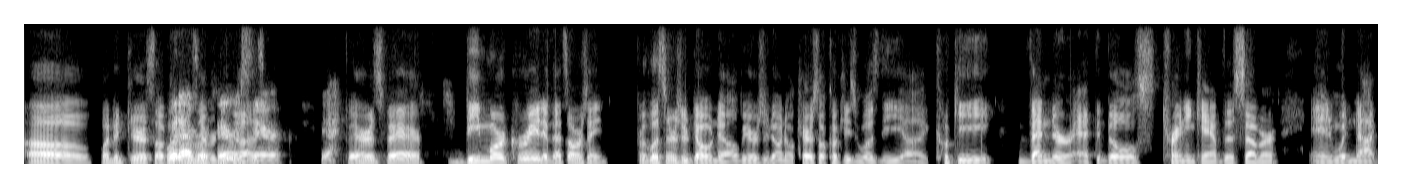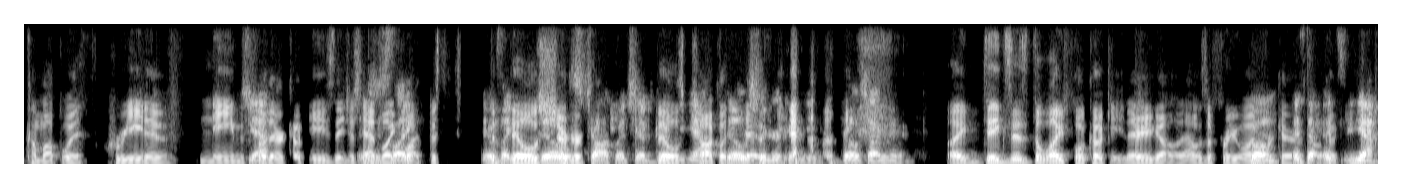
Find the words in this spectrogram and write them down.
Oh, what did carousel cookies Whatever, ever fair do is us? fair. Yeah, fair is fair. Be more creative. That's all we're saying. For listeners who don't know, viewers who don't know, Carousel Cookies was the uh, cookie vendor at the Bills training camp this summer and would not come up with creative names Yeah. for their cookies. They just had just like, like what? The, It was The like Bill's Bill's, sugar chocolate cookie. chip Bill's. Yeah, chocolate Bill's chip. sugar Yeah. cookie. Bill's chocolate. like Diggs's delightful cookie. There you go. That was a free one Boom. for It's, Carousel it's Cookie. yeah.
